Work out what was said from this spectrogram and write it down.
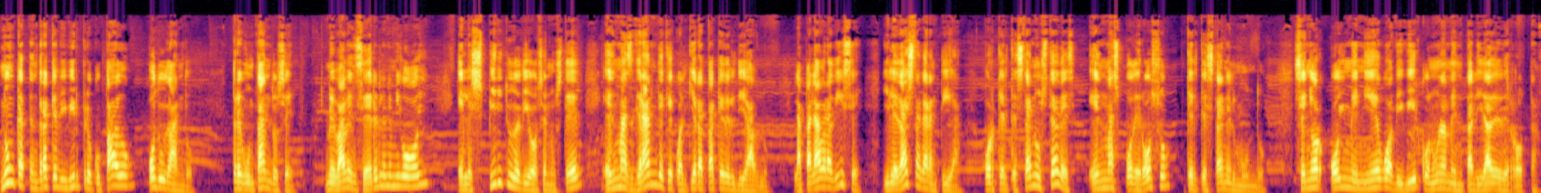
Nunca tendrá que vivir preocupado o dudando, preguntándose, ¿me va a vencer el enemigo hoy? El Espíritu de Dios en usted es más grande que cualquier ataque del diablo. La palabra dice y le da esta garantía, porque el que está en ustedes es más poderoso que el que está en el mundo. Señor, hoy me niego a vivir con una mentalidad de derrota.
